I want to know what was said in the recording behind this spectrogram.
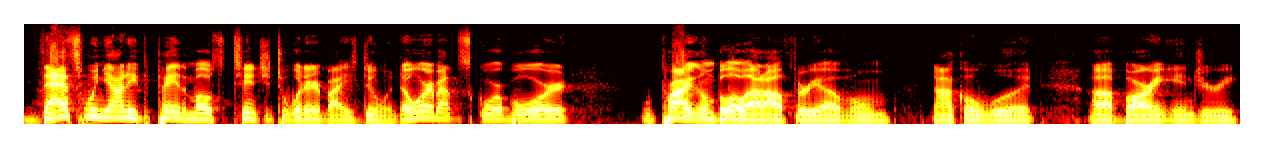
that's when y'all need to pay the most attention to what everybody's doing. Don't worry about the scoreboard. We're probably gonna blow out all three of them. Knock on wood, uh, barring injury.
